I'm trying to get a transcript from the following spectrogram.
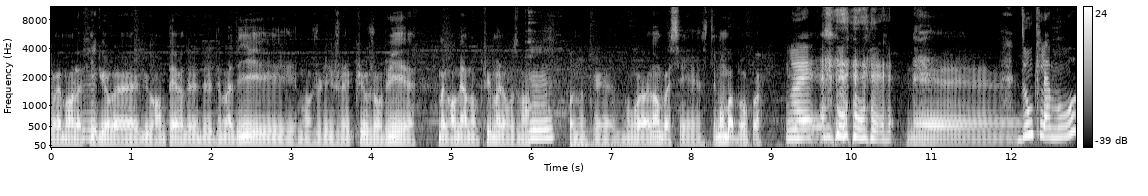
vraiment la Mm. figure euh, du grand-père de, de, de ma vie et bon, je je l'ai plus aujourd'hui. Ma grand-mère non plus, malheureusement. Mhm. Donc, euh, bon, voilà, non, bah, c'était mon babo, quoi. Ouais. Mais. donc l'amour.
